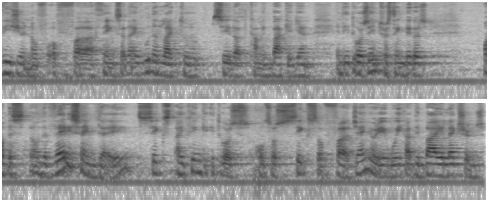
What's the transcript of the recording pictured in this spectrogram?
vision of, of uh, things, and I wouldn't like to see that coming back again. And it was interesting because on the, on the very same day, 6th, I think it was also 6th of uh, January, we had the by-elections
